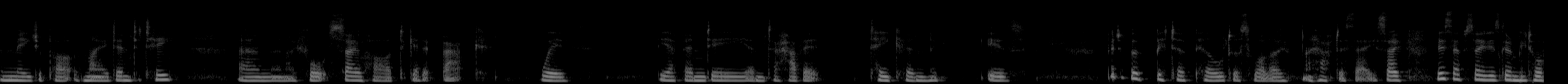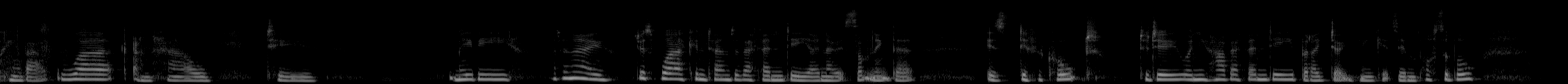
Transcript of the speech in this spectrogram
a major part of my identity, um, and I fought so hard to get it back with the FND, and to have it taken is a bit of a bitter pill to swallow, I have to say. So, this episode is going to be talking about work and how to maybe, I don't know, just work in terms of FND. I know it's something that is difficult to do when you have FND, but I don't think it's impossible.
